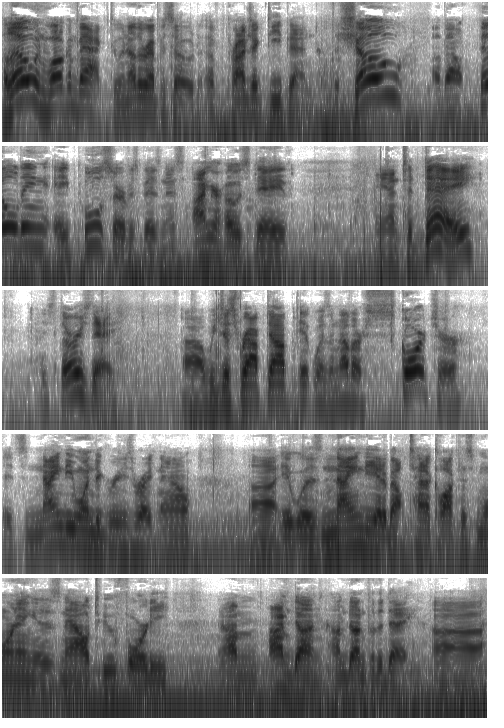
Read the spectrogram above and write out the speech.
Hello and welcome back to another episode of Project Deep End, the show about building a pool service business. I'm your host, Dave, and today is Thursday. Uh, we just wrapped up. It was another scorcher. It's 91 degrees right now. Uh, it was 90 at about 10 o'clock this morning. It is now 2:40, and I'm I'm done. I'm done for the day. Uh,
